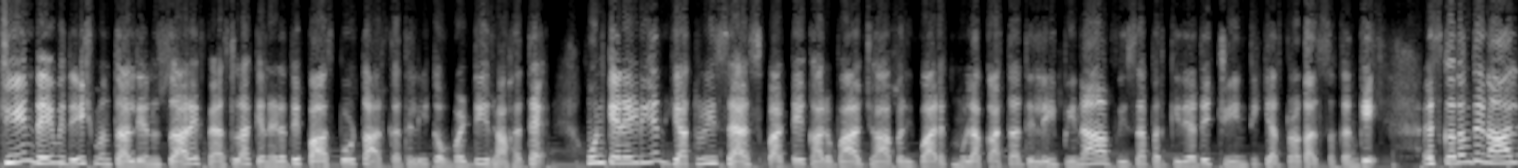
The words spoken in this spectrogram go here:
ਚੀਨ ਦੇ ਵਿਦੇਸ਼ ਮੰਤਰਾਲੇ ਅਨੁਸਾਰ ਇਹ ਫੈਸਲਾ ਕੈਨੇਡਾ ਦੇ ਪਾਸਪੋਰਟ ਧਾਰਕਾਂ ਲਈ ਇੱਕ ਵੱਡੀ ਰਾਹਤ ਹੈ। ਹੁਣ ਕੈਨੇਡੀਅਨ ਯਾਤਰੀ ਸੈਰ ਸਪਾਟੇ ਕਾਰੋਬਾਰ ਜਾਂ ਪਰਿਵਾਰਕ ਮੁਲਾਕਾਤਾਂ ਦੇ ਲਈ ਬਿਨਾਂ ਵੀਜ਼ਾ ਪ੍ਰਕਿਰਿਆ ਦੇ ਚੀਨ ਦੀ ਯਾਤਰਾ ਕਰ ਸਕਣਗੇ। ਇਸ ਕਦਮ ਦੇ ਨਾਲ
